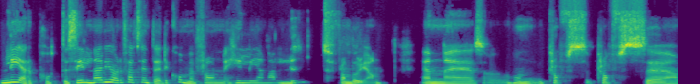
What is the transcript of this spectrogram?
Lerpottesill, nej det gör det faktiskt inte. Det kommer från Helena Lyt från början en eh, hon, proffs, proffs eh,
